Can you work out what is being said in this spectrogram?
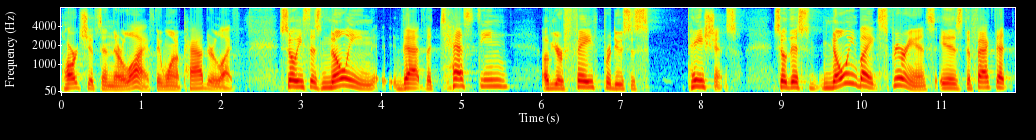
hardships in their life. They want to pad their life. So he says, knowing that the testing of your faith produces patience. So, this knowing by experience is the fact that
